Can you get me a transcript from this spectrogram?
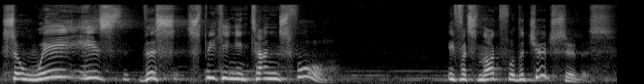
So, where is this speaking in tongues for? If it's not for the church service.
